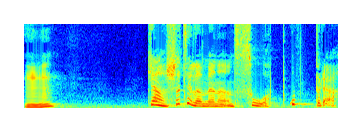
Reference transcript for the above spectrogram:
Mm. Kanske till och med en såpopera.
